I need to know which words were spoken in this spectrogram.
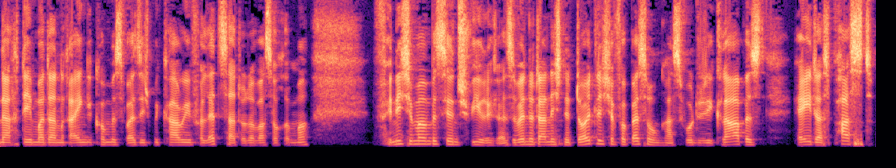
nachdem er dann reingekommen ist, weil sich Mikari verletzt hat oder was auch immer finde ich immer ein bisschen schwierig. Also wenn du da nicht eine deutliche Verbesserung hast, wo du dir klar bist, hey, das passt,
